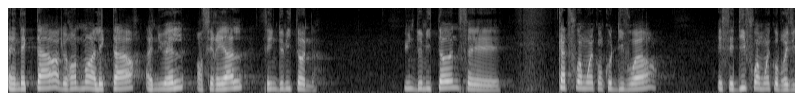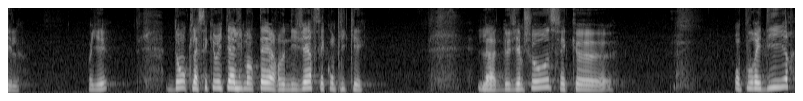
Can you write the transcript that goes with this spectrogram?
un hectare, le rendement à l'hectare annuel en céréales c'est une demi-tonne. Une demi-tonne, c'est quatre fois moins qu'en Côte d'Ivoire et c'est dix fois moins qu'au Brésil. voyez? Donc la sécurité alimentaire au Niger, c'est compliqué. La deuxième chose, c'est que on pourrait dire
